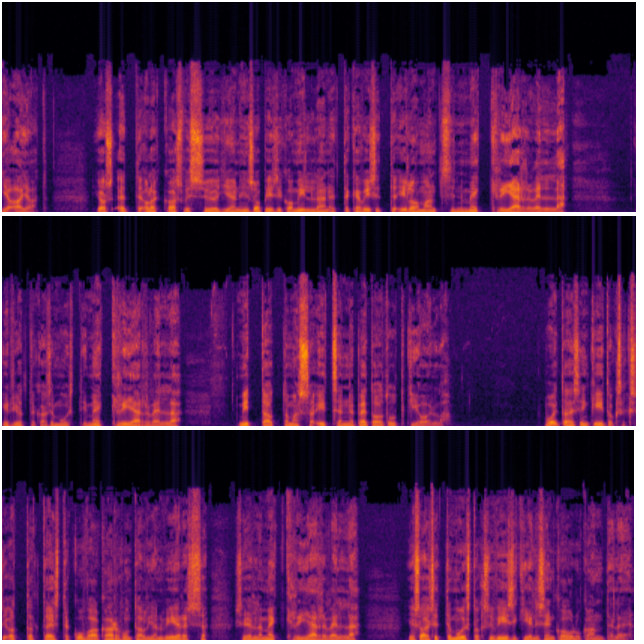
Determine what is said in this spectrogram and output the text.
ja ajat. Jos ette ole kasvissyöjiä, niin sopisiko millään, että kävisitte Ilomantsin Mekrijärvellä, kirjoittakaa se muisti, Mekrijärvellä, mittauttamassa itsenne petotutkijoilla. Voitaisiin kiitokseksi ottaa teistä kuvaa karhuntaljan vieressä siellä Mekrijärvellä ja saisitte muistoksi viisikielisen koulukanteleen.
